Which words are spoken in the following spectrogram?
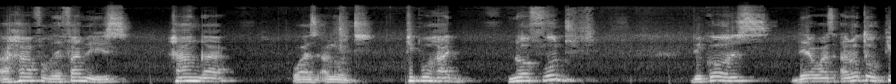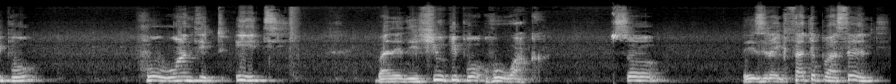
a half of the families hunger was a lot. People had no food because there was a lot of people who wanted to eat but there are few people who work so there is like 30%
